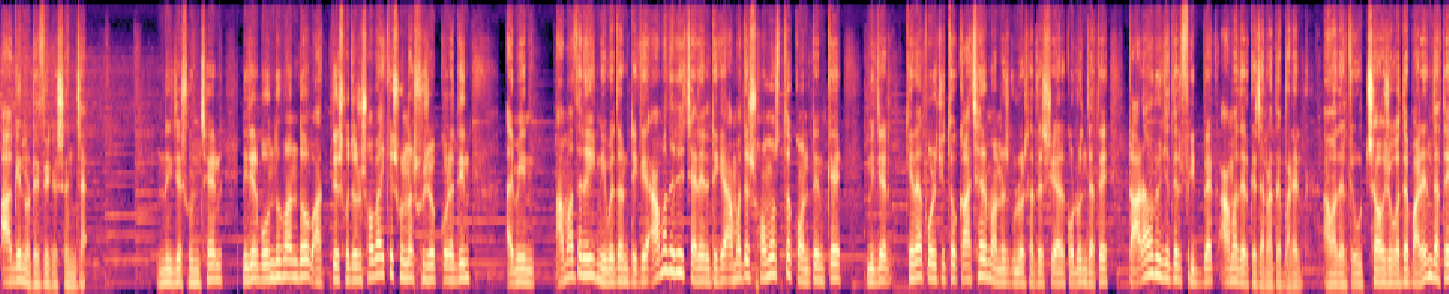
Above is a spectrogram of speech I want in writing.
আগে নোটিফিকেশন যায়। নিজে শুনছেন, নিজের বন্ধু বান্ধব আত্মীয় স্বজন সবাইকে শোনার সুযোগ করে দিন। আই মিন আমাদের এই নিবেদনটিকে, আমাদের এই চ্যানেলটিকে, আমাদের সমস্ত কন্টেন্টকে নিজের কেনা পরিচিত কাছের মানুষগুলোর সাথে শেয়ার করুন যাতে তারাও নিজেদের ফিডব্যাক আমাদেরকে জানাতে পারেন, আমাদেরকে উৎসাহ যোগাতে পারেন যাতে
